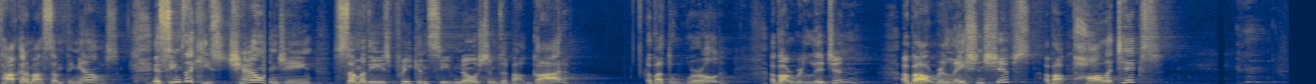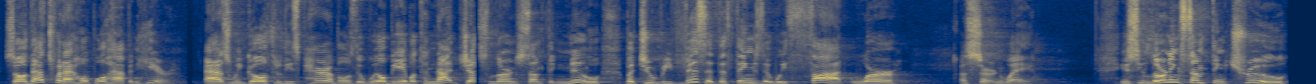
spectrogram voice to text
talking about something else. It seems like he's challenging some of these preconceived notions about God, about the world, about religion, about relationships, about politics. So that's what I hope will happen here as we go through these parables that we'll be able to not just learn something new, but to revisit the things that we thought were a certain way. You see, learning something true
